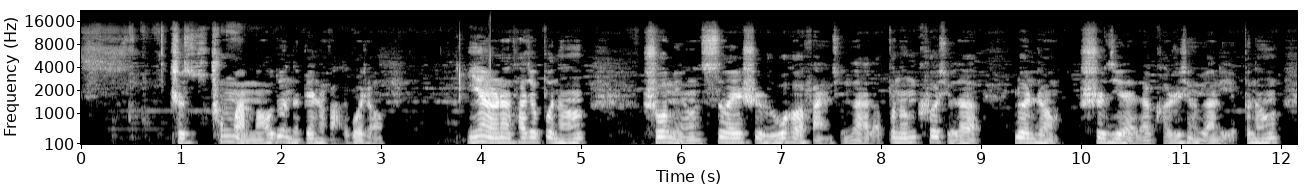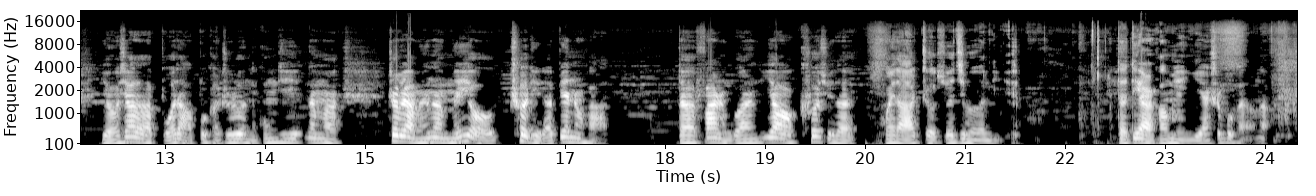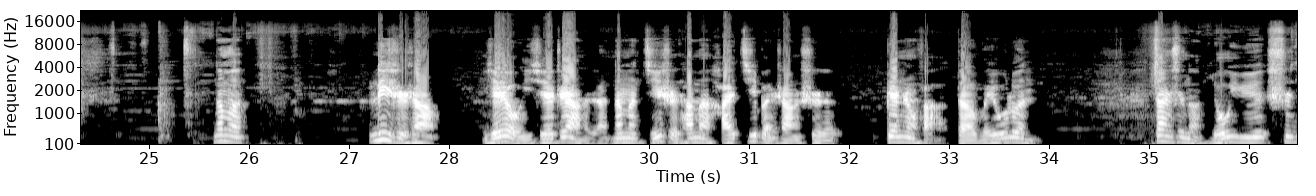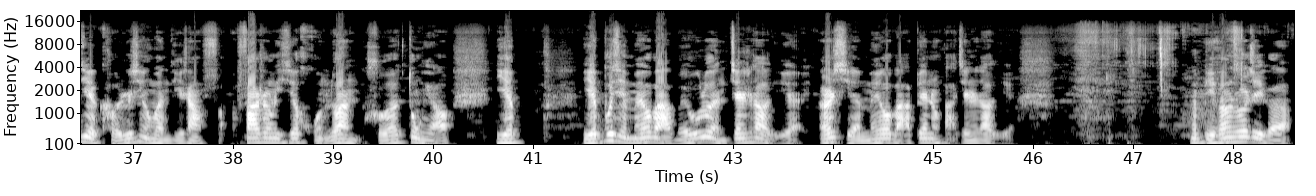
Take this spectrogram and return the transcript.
是充满矛盾的辩证法的过程，因而呢，他就不能说明思维是如何反应存在的，不能科学的论证。世界的可知性原理不能有效的驳倒不可知论的攻击，那么这表明呢，没有彻底的辩证法的发展观，要科学的回答哲学基本问题的第二方面也是不可能的。那么历史上也有一些这样的人，那么即使他们还基本上是辩证法的唯物论。但是呢，由于世界可知性问题上发发生了一些混乱和动摇，也也不仅没有把唯物论坚持到底，而且没有把辩证法坚持到底。那比方说这个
